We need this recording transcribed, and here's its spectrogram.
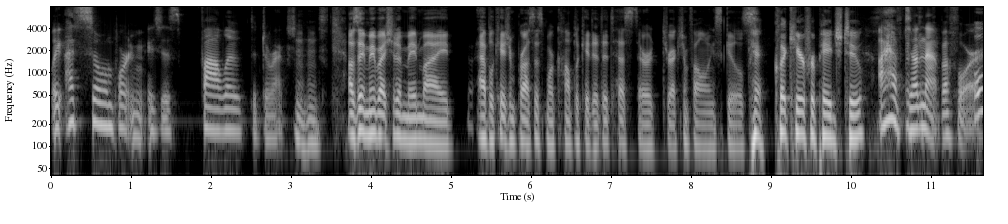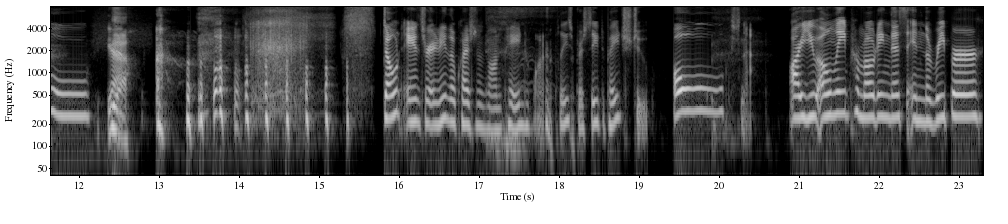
like that's so important. It's just follow the directions. I was saying maybe I should have made my application process more complicated to test their direction following skills. Yeah. Click here for page two. I have done that before. Oh, yeah. don't answer any of the questions on page one. Please proceed to page two. Oh, snap. Are you only promoting this in the Reaper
